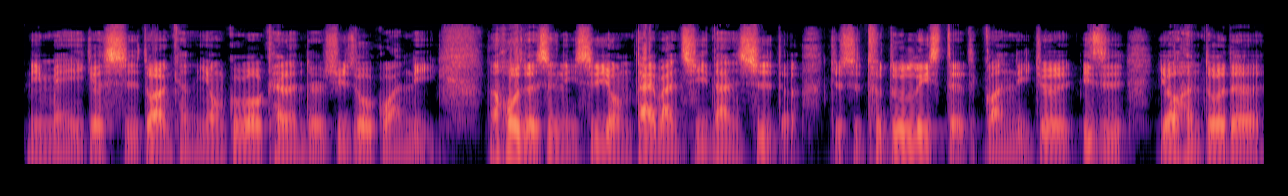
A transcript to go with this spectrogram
你每一个时段，可能用 Google Calendar 去做管理，那或者是你是用待办清单式的，就是 To Do List 的管理，就是一直有很多的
